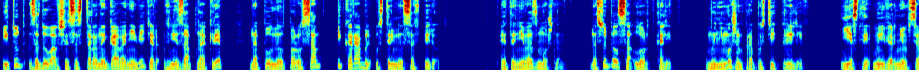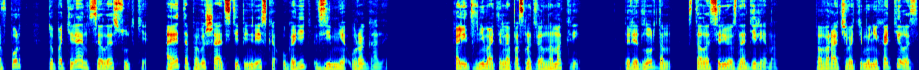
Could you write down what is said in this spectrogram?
И тут, задувавший со стороны гавани ветер, внезапно окреп, наполнил паруса, и корабль устремился вперед. «Это невозможно», — насупился лорд Калит. «Мы не можем пропустить прилив. Если мы вернемся в порт, то потеряем целые сутки, а это повышает степень риска угодить в зимние ураганы». Калит внимательно посмотрел на Макри. Перед лордом стала серьезная дилемма. Поворачивать ему не хотелось,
